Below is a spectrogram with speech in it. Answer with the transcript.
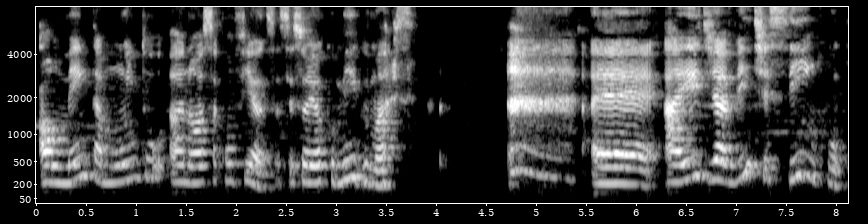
aumenta muito a nossa confiança. Você sonhou comigo, Márcia? É, aí, dia 25,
